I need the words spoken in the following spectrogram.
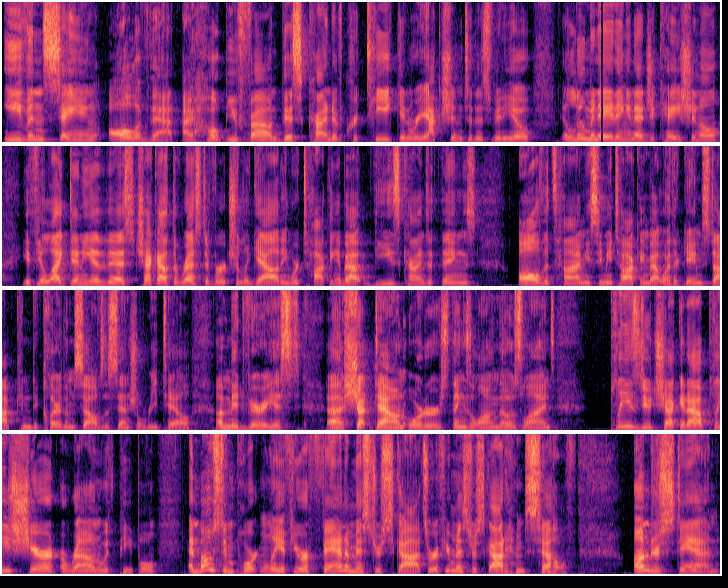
even saying all of that, I hope you found this kind of critique and reaction to this video illuminating and educational. If you liked any of this, check out the rest of Virtual Legality. We're talking about these kinds of things all the time. You see me talking about whether GameStop can declare themselves essential retail amid various uh, shutdown orders, things along those lines. Please do check it out. Please share it around with people. And most importantly, if you're a fan of Mr. Scott's or if you're Mr. Scott himself, understand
